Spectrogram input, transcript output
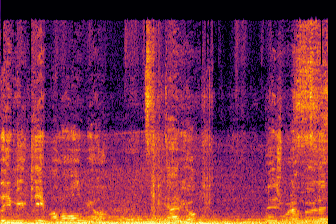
alayım yükleyeyim ama olmuyor. Yer yok. Mecburen böyle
